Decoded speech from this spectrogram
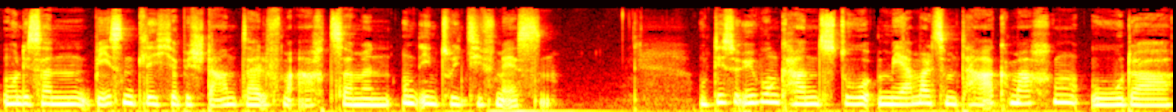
und ist ein wesentlicher Bestandteil vom achtsamen und intuitiven Essen. Und diese Übung kannst du mehrmals am Tag machen oder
